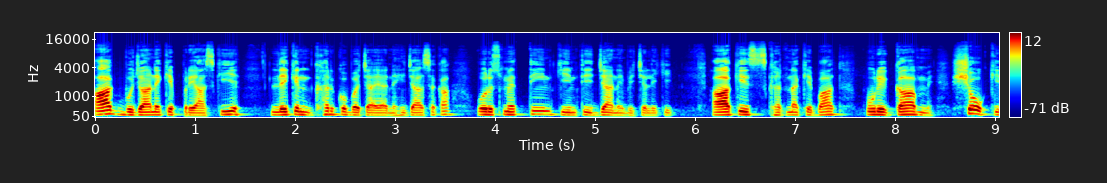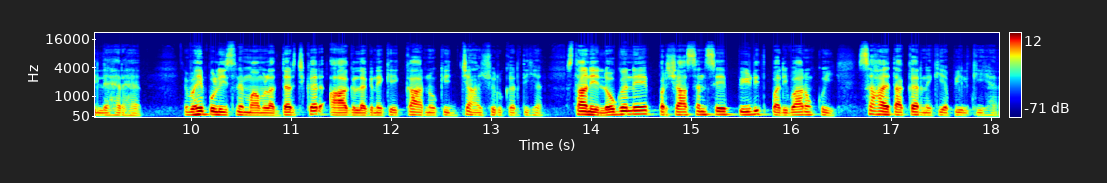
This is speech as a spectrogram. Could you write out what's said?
आग बुझाने के प्रयास किए, लेकिन घर को बचाया नहीं जा सका और उसमें तीन कीमती जानें भी चली गई। आग की इस घटना के बाद पूरे गाँव में शोक की लहर है। वहीं पुलिस ने मामला दर्ज कर आग लगने के कारणों की जाँच शुरू कर दी है। स्थानीय लोगों ने प्रशासन से पीड़ित परिवारों की सहायता करने की अपील की है।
